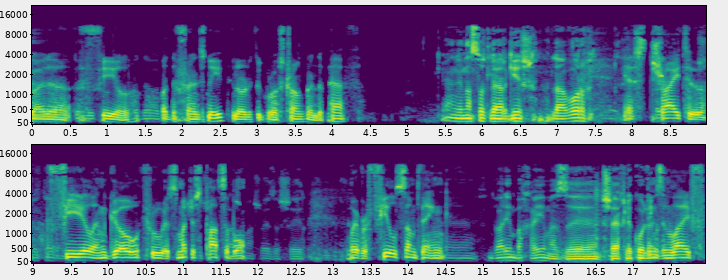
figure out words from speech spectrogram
Try to feel what the friends need in order to grow stronger in the path. Yes, try to feel and go through as much as possible. Whoever feels something, things in life,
